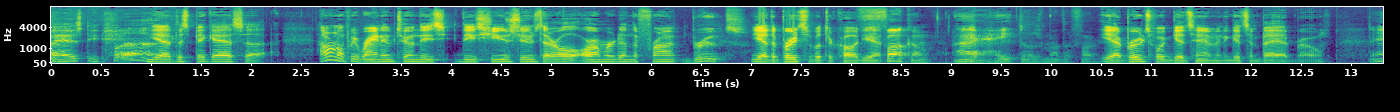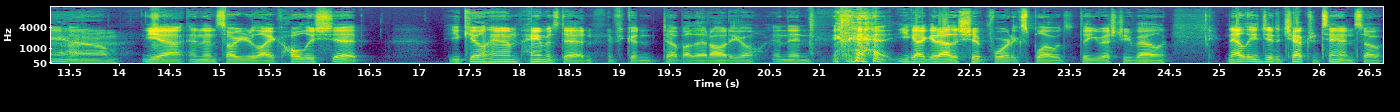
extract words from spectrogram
nasty. Fuck. Yeah, this big ass. Uh, I don't know if we ran into him. These these huge dudes that are all armored in the front. Brutes. Yeah, the brutes is what they're called. Yeah. Fuck them. I Yeah. hate those motherfuckers. Yeah, brutes what gets him, and it gets him bad, bro. Damn. Yeah, and then so you're like, holy shit. You kill him, Hammond's dead, if you couldn't tell by that audio. And then you got to get out of the ship before it explodes, the USG Valor. And that leads you to chapter 10. So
